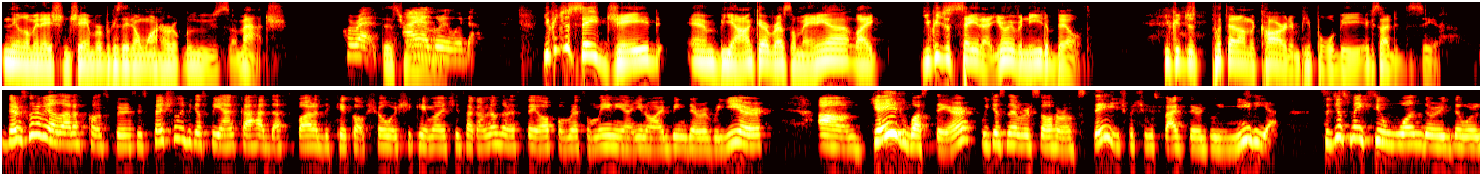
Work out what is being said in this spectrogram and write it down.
in the Elimination Chamber because they don't want her to lose a match. Correct. This I agree with that. You could just say Jade and Bianca at WrestleMania. Like, you could just say that. You don't even need a build. You could just put that on the card and people will be excited to see it. there's going to be a lot of conspiracy, especially because Bianca had that spot at the kickoff show where she came out and she's like, I'm not going to stay off of WrestleMania. You know, I've been there every year. Um, Jade was there. We just never saw her on stage, but she was back there doing media. So it just makes you wonder if they were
